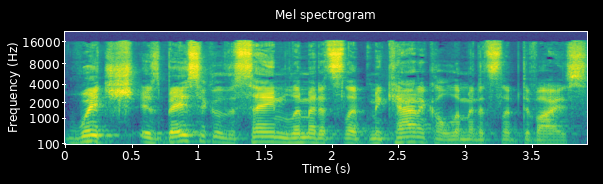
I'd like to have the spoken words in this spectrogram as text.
which is basically the same limited slip, mechanical limited slip device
